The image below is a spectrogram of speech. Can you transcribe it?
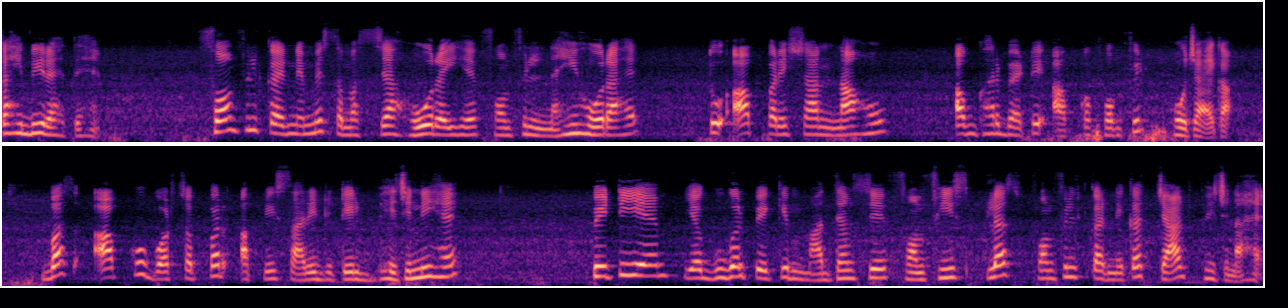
कहीं भी रहते हैं। फॉर्म फिल करने में समस्या हो रही है, फॉर्म फिल नहीं हो रहा है तो आप परेशान ना हो। अब घर बैठे आपका फॉर्म फिल हो जाएगा। बस आपको व्हाट्सएप पर अपनी सारी डिटेल भेजनी है। पेटीएम या गूगल पे के माध्यम से form fees plus form fill करने का चार्ज भेजना है।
